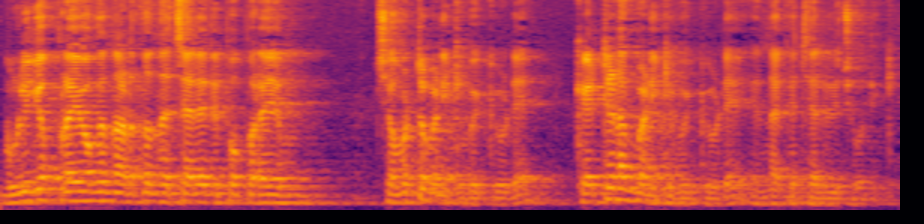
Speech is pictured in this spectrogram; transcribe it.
ഗുളിക പ്രയോഗം നടത്തുന്ന ചിലരിപ്പോ പറയും ചുമട്ട് പണിക്ക് വയ്ക്കൂടെ കെട്ടിടം പണിക്ക് വയ്ക്കൂടെ എന്നൊക്കെ ചിലർ ചോദിക്കും.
